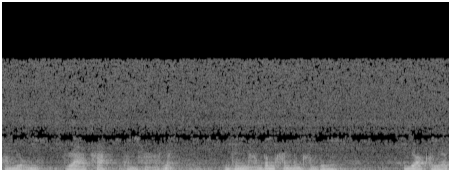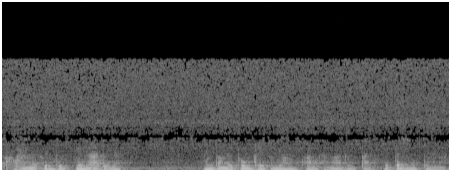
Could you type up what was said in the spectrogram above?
ความหลง ราคะตัณหาหนักมันเป็นหน้ำสำคัญสำคัญด้วยยอดเขาแล้วถอนไม่ขึ้นง่ายๆดีนะ มันต้องในทุ่มเทกำลังความสามารถลงไปให้เต็มไม่เต็มหน่อย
